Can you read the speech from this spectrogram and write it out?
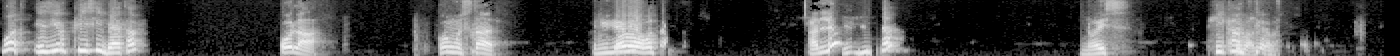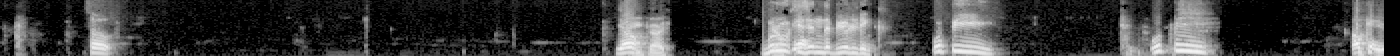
What? Is your PC better? Hola. ¿Cómo estás? Can you hear Oh, me? what? Allah? You, you can? Noise. He can't hear us. So, Yo, Hey guys. Brooke Yeah. is in the building. Whoopee. whoopee. Okay,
